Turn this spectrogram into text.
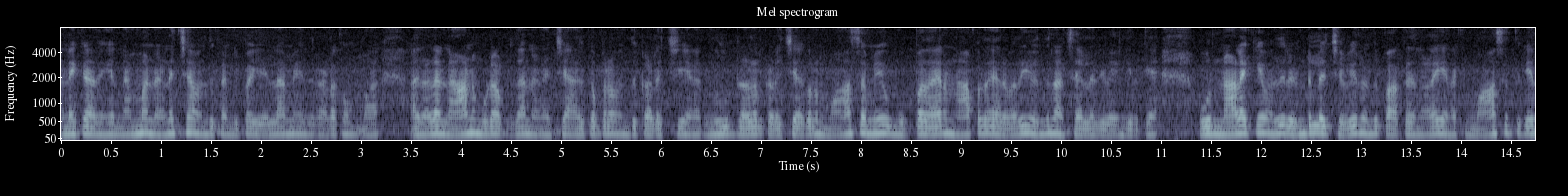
நினைக்காதீங்க. நம்ம நினச்சா வந்து கண்டிப்பாக எல்லாமே இது நடக்கும். அதனால் நானும் கூட அப்படி தான் நினச்சேன். அதுக்கப்புறம் வந்து கிடச்சி எனக்கு நூறு டாலர் கிடச்சி. அதுக்கப்புறம் மாதமே முப்பதாயிரம் நாற்பதாயிரம் வரையும் வந்து நான் சேலரி வாங்கியிருக்கேன். ஒரு நாளைக்கே வந்து ரெண்டு லட்சம் பேர் வந்து பார்க்கறதுனால எனக்கு மாதத்துக்கே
